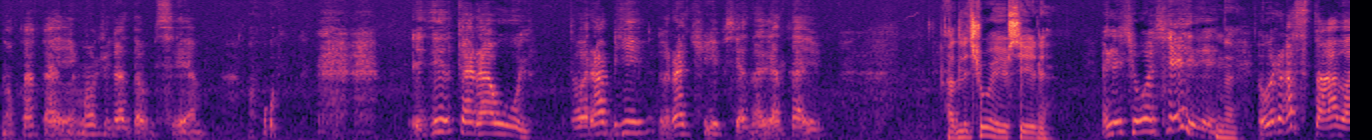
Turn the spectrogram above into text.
Ну какая, может, годов семь. Ой. Иди карауль. Воробьи, грачи все налетают. А для чего ее сеяли? Для чего сеяли? Да. Вырастала.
